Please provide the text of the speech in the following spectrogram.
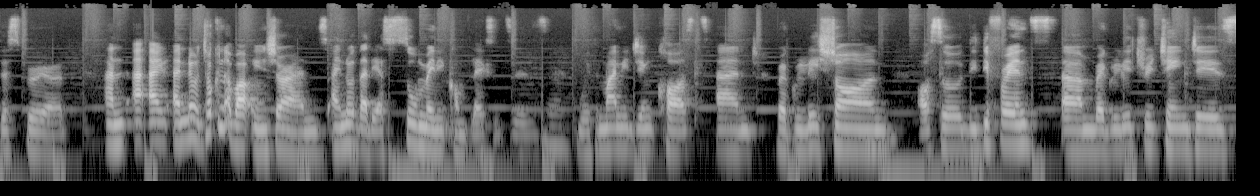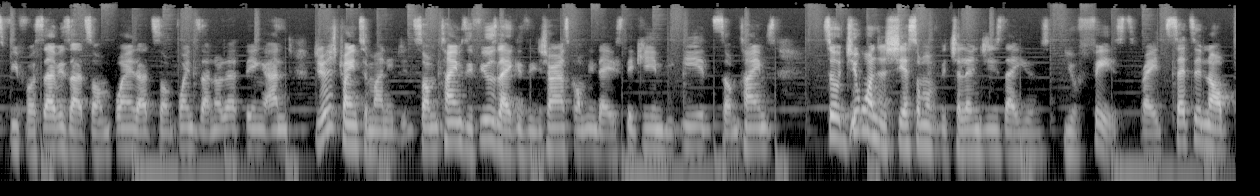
this period. And I, I know talking about insurance, I know that there's so many complexities Yeah. with managing costs and regulation, also the different um, regulatory changes, fee for service at some point, at some point is another thing, and you're just trying to manage it. Sometimes it feels like it's the insurance company that is taking the hit. Sometimes, so do you want to share some of the challenges that you've you've faced, right? Setting up,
